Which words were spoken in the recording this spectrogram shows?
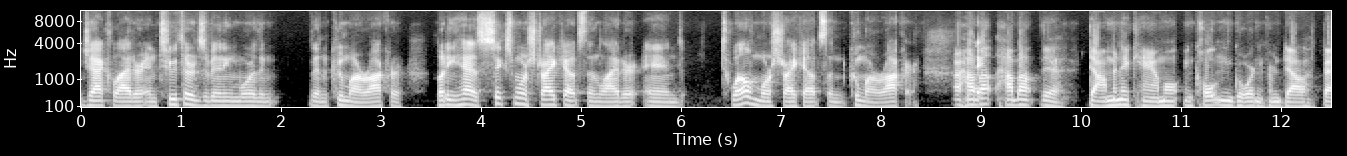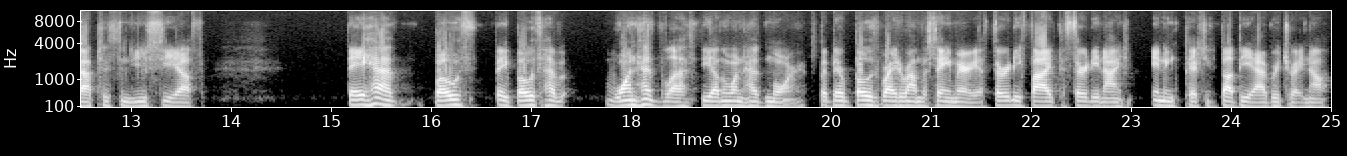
Jack Leiter and two thirds of an inning more than than Kumar Rocker, but he has six more strikeouts than Leiter and 12 more strikeouts than Kumar Rocker. Uh, how like, about how about the Dominic Hamel and Colton Gordon from Dallas Baptist and UCF? They have both. They both have one has less, the other one has more, but they're both right around the same area, 35 to 39 inning pitch is about the average right now.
